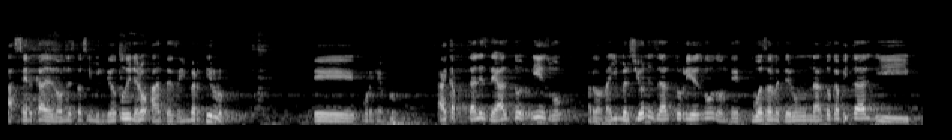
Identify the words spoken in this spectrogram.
acerca de dónde estás invirtiendo tu dinero antes de invertirlo. Eh, por ejemplo, hay capitales de alto riesgo, perdón, hay inversiones de alto riesgo donde tú vas a meter un alto capital y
